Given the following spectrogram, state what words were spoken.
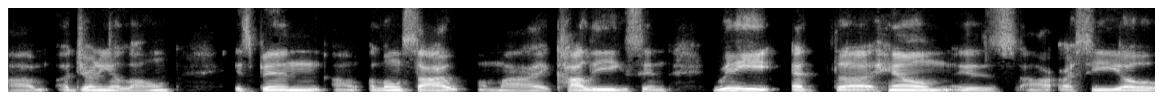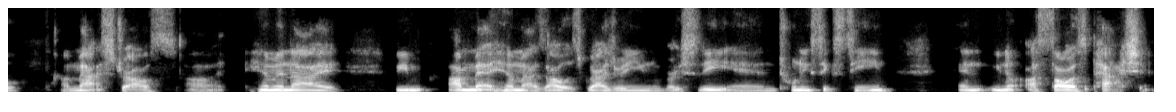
um, a journey alone. It's been uh, alongside my colleagues, and really at the helm is our, our CEO uh, Matt Strauss. Uh, him and I, we I met him as I was graduating university in 2016, and you know I saw his passion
